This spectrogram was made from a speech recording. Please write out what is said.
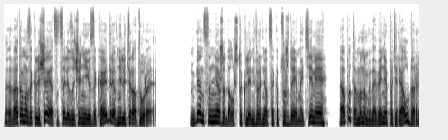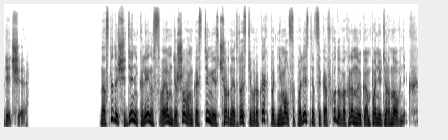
В этом и заключается цель изучения языка и древней литературы. Бенсон не ожидал, что Клейн вернется к обсуждаемой теме, а потому на мгновение потерял дар речи. На следующий день Клейн в своем дешевом костюме из черной трости в руках поднимался по лестнице ко входу в охранную компанию «Терновник».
